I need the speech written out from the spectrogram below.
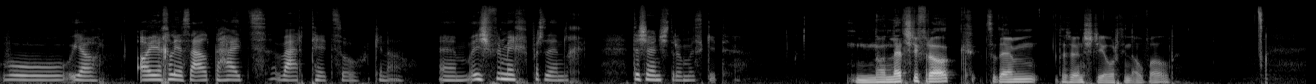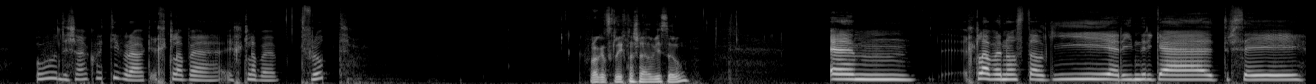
wo ja, auch ein einen Seltenheitswert hat. So, genau. Ähm, ist für mich persönlich der schönste Raum, es gibt. Noch eine letzte Frage zu dem, der schönste Ort in Obwalden. Uh, das ist auch eine gute Frage. Ich glaube, ich glaube die Frucht. Ich frage jetzt gleich noch schnell, wieso. Ähm, ich glaube, Nostalgie, Erinnerungen, der See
